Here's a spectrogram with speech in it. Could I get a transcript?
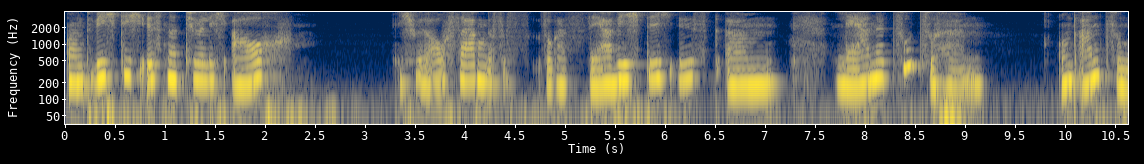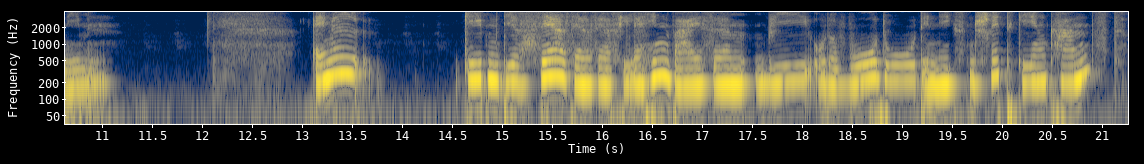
Und wichtig ist natürlich auch, ich würde auch sagen, dass es sogar sehr wichtig ist, ähm, lerne zuzuhören und anzunehmen. Engel geben dir sehr, sehr, sehr viele Hinweise, wie oder wo du den nächsten Schritt gehen kannst.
